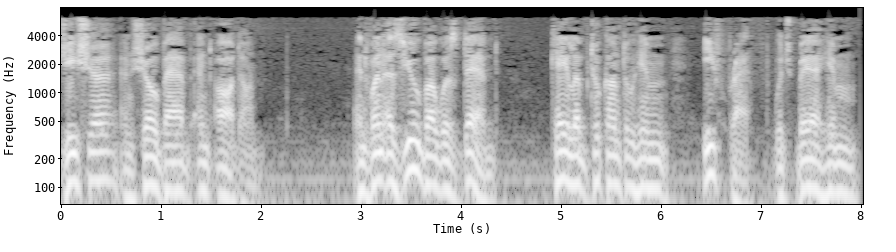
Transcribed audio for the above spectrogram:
Jesher and Shobab and Ardon. And when Azubah was dead, Caleb took unto him Ephrath, which bare him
